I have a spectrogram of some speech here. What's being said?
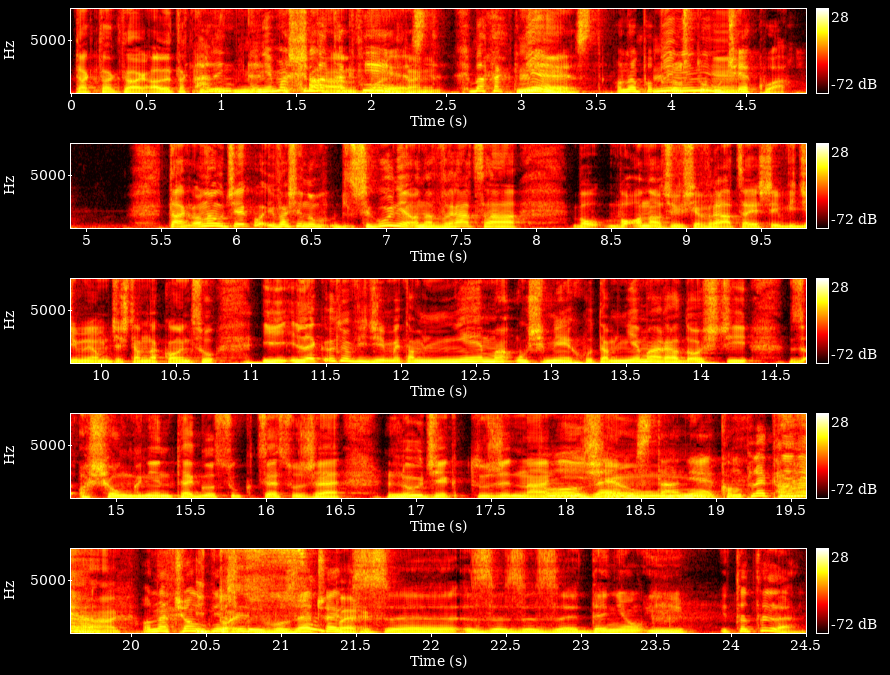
Tak, tak, tak, ale tak Ale nie, ma chyba szans, tak nie jest. Chyba tak nie, Nie. jest. Ona po nie, prostu nie. uciekła. Tak, ona uciekła i właśnie, no, szczególnie ona wraca, bo, bo ona oczywiście wraca, jeszcze widzimy ją gdzieś tam na końcu i ilekroć ją widzimy, tam nie ma uśmiechu, tam nie ma radości z osiągniętego sukcesu, że ludzie, którzy na O, niej się... zemsta, nie, kompletnie Tak. nie. Ona ciągnie swój wózeczek z, z, z, z dynią i, i to tyle.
